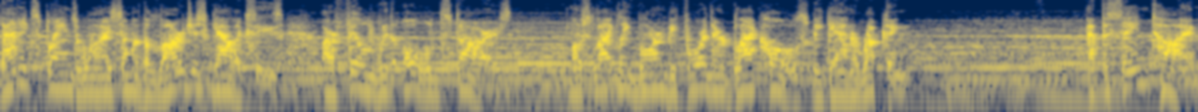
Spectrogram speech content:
That explains why some of the largest galaxies are filled with old stars. most likely born before their black holes began erupting. At the same time,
